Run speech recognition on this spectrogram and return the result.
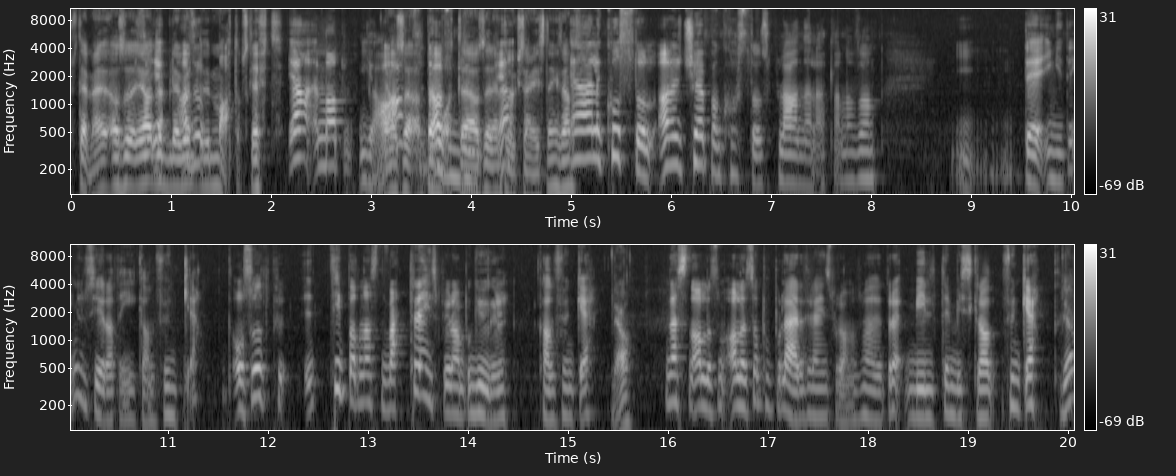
Stemmer. Altså, ja, det ble vel altså- matoppskrift. Ja, mat Ja. altså, på en måte, altså, det er en ja. bruksanvisning, sant? Ja, eller kosthold. Eller kjøp en kostholdsplan eller et eller annet sånt. Det er ingenting som sier at det ikke kan funke. Også jeg tipper at nesten hvert treningsprogram på Google kan funke. Ja. Nesten alle, som, alle så populære treningsprogrammer som jeg tror, vil til en viss grad funke. Ja.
